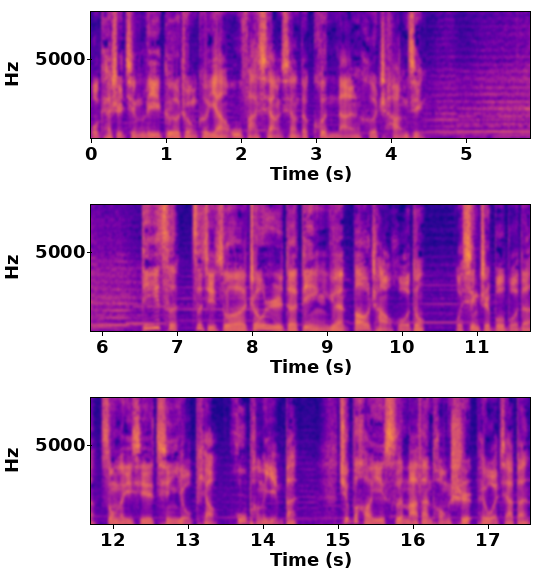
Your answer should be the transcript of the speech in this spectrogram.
我开始经历各种各样无法想象的困难和场景。第一次自己做周日的电影院包场活动，我兴致勃勃地送了一些亲友票，呼朋引伴，却不好意思麻烦同事陪我加班。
